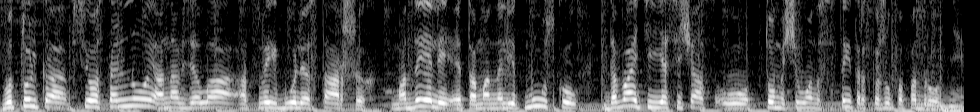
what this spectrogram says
Вот только все остальное она взяла от своих более старших моделей, это монолит мускул. Давайте я сейчас о том, из чего она состоит, расскажу поподробнее.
